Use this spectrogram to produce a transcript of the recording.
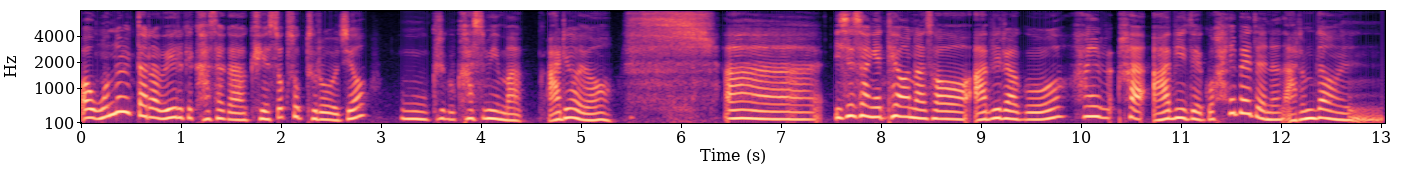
아, 오늘따라 왜 이렇게 가사가 귀에 쏙쏙 들어오죠? 음, 그리고 가슴이 막 아려요. 아, 이 세상에 태어나서 아비라고 할, 하, 아비 되고 할배 되는 아름다운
